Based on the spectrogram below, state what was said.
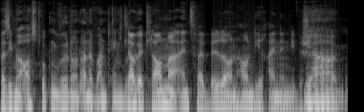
was ich mir ausdrucken würde und an der Wand hängen Ich glaube, wir würde. klauen mal ein, zwei Bilder und hauen die rein in die Ja, Beschreibung.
